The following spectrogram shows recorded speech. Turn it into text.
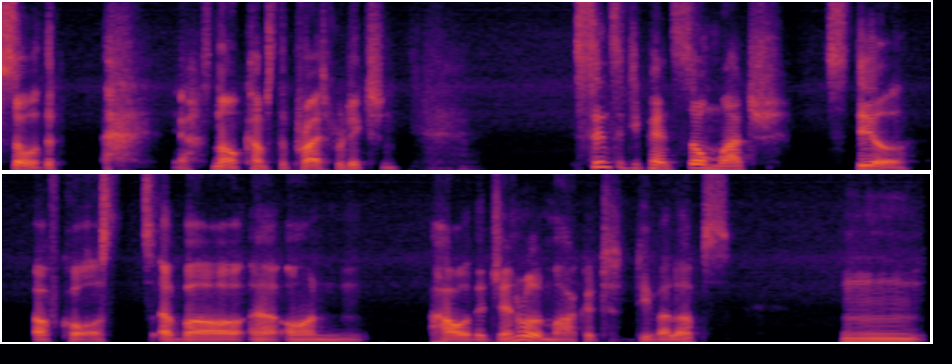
So the yeah, now comes the price prediction. Since it depends so much still, of course, about uh, on how the general market develops, mm,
